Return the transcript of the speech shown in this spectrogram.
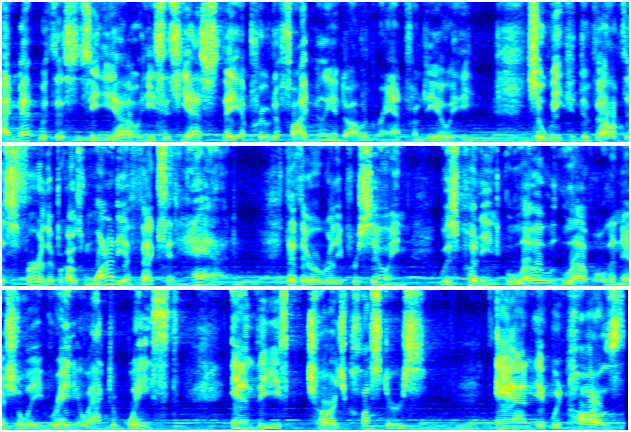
I, met with this CEO, and he says, yes, they approved a $5 million grant from DOE so we could develop this further because one of the effects it had that they were really pursuing was putting low level, initially, radioactive waste in these charged clusters. And it would cause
